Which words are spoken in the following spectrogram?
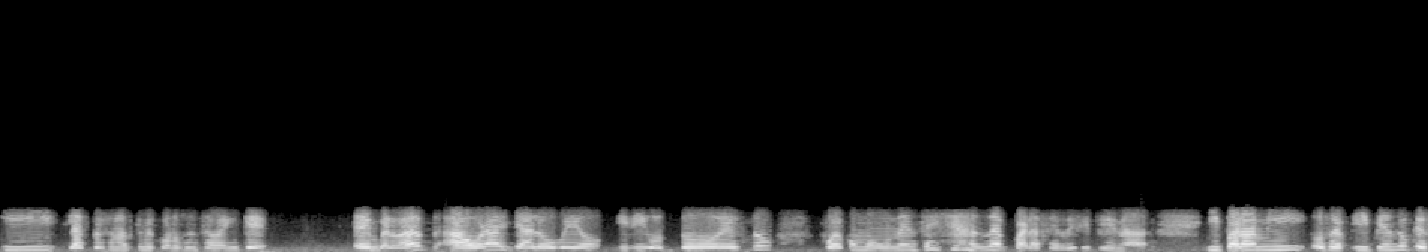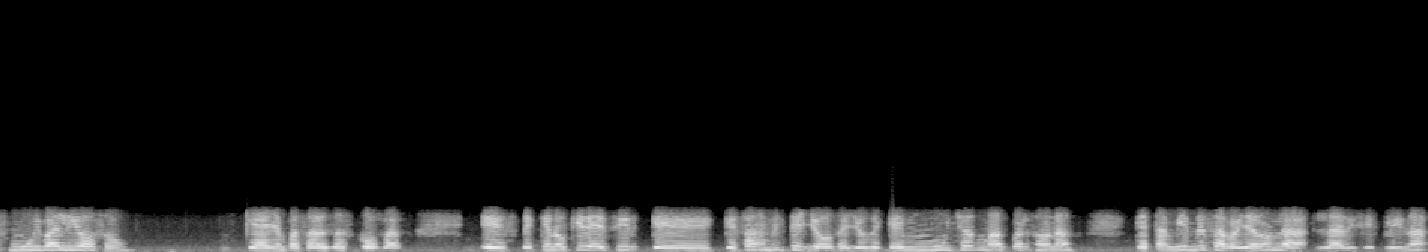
y las personas que me conocen saben que en verdad ahora ya lo veo y digo todo esto fue como una enseñanza para ser disciplinada. Y para mí o sea y pienso que es muy valioso que hayan pasado esas cosas este que no quiere decir que que solamente yo o sea yo sé que hay muchas más personas que también desarrollaron la, disciplina,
